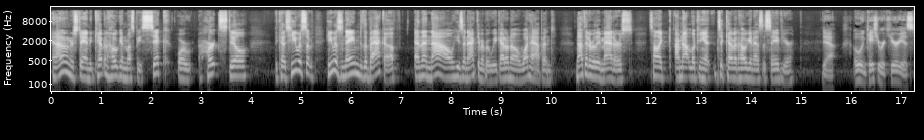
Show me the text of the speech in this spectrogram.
And I don't understand it. Kevin Hogan must be sick or hurt still because he was he was named the backup and then now he's inactive every week. I don't know what happened. Not that it really matters. It's not like I'm not looking at to Kevin Hogan as the savior. Yeah. Oh, in case you were curious,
